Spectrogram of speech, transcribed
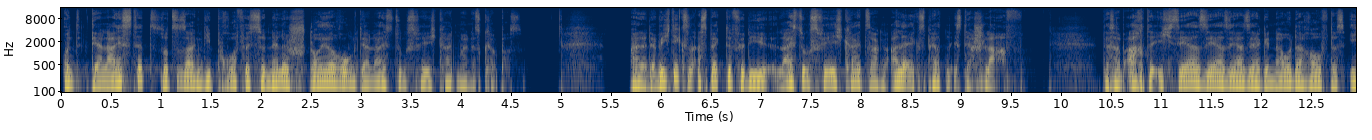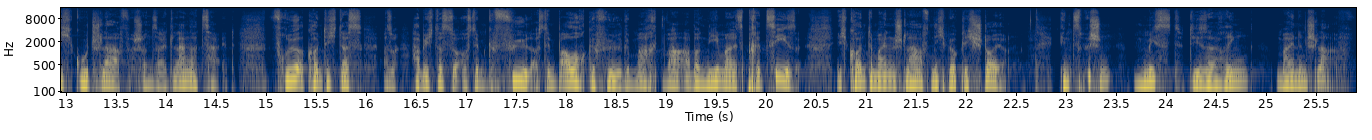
Und der leistet sozusagen die professionelle Steuerung der Leistungsfähigkeit meines Körpers. Einer der wichtigsten Aspekte für die Leistungsfähigkeit, sagen alle Experten, ist der Schlaf. Deshalb achte ich sehr, sehr, sehr, sehr genau darauf, dass ich gut schlafe, schon seit langer Zeit. Früher konnte ich das, also habe ich das so aus dem Gefühl, aus dem Bauchgefühl gemacht, war aber niemals präzise. Ich konnte meinen Schlaf nicht wirklich steuern. Inzwischen misst dieser Ring meinen Schlaf.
